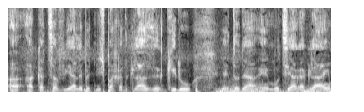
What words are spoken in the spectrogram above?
הקצבייה לבית משפחת גלאזר, כאילו, אה, אתה יודע, אה, מוציאה רגליים.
